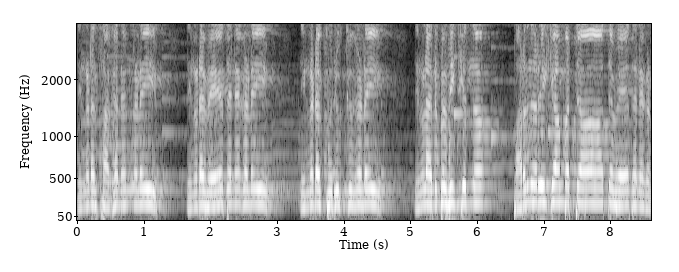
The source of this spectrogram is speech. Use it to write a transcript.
നിങ്ങളുടെ സഹനങ്ങളെയും നിങ്ങളുടെ വേദനകളെയും നിങ്ങളുടെ കുരുക്കുകളെയും നിങ്ങൾ അനുഭവിക്കുന്ന പറഞ്ഞറിയിക്കാൻ പറ്റാത്ത വേദനകൾ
